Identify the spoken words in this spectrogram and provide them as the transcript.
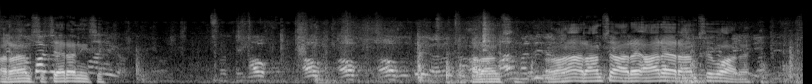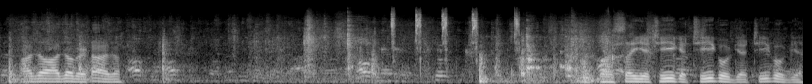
आराम से, चेहरा नीचे। आराम से हाँ आराम से आ रहा है, आ रहा है, आराम से वो आ रहा है। आ जाओ आ जाओ बेटा, आ जाओ। बस सही है, ठीक है, ठीक हो गया, ठीक हो गया।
